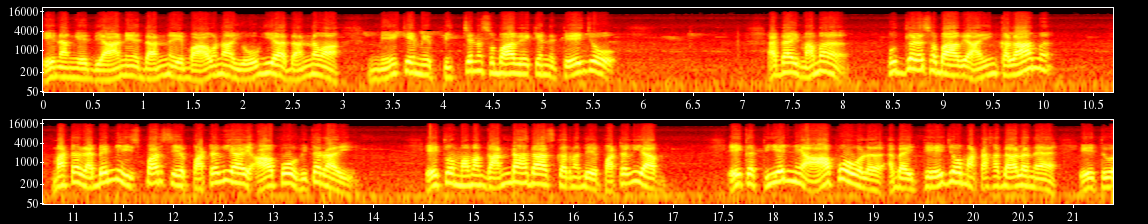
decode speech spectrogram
එහෙනම් ඒ ධානය දන්න ඒ භාවනා යෝගියා දන්නවා මේකේ මේ පිච්චෙන ස්වභාවය කියන්නේ තේජෝ. හැබැයි මම පුද්ගල ස්වභාවය අයින් කළාම මට ලැබෙන්නේ ස්පර්ශය පටවියයි ආපෝ විතරයි. ඒතුව මම ගණ්ඩ අදහස් කරන දේ පටවියක්. ඒක තියෙන්නේ ආපෝ වල. හැබැයි තේජෝ මට හදාලා නැහැ. හේතුව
